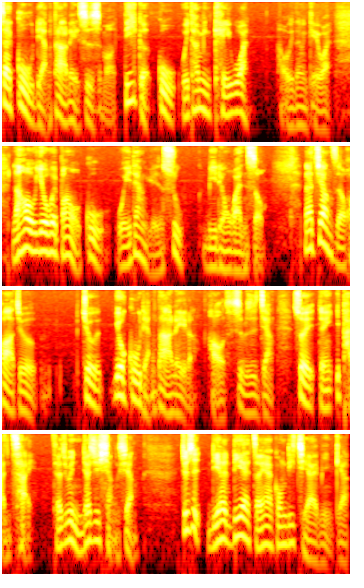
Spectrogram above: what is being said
再顾两大类是什么？第一个顾维他命 K one，好，维他命 K one，然后又会帮我顾微量元素 B 六元素。那这样子的话就，就就又顾两大类了。好，是不是这样？所以等于一盘菜，在这边你要去想象，就是你要你要怎样功力起来，物件，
